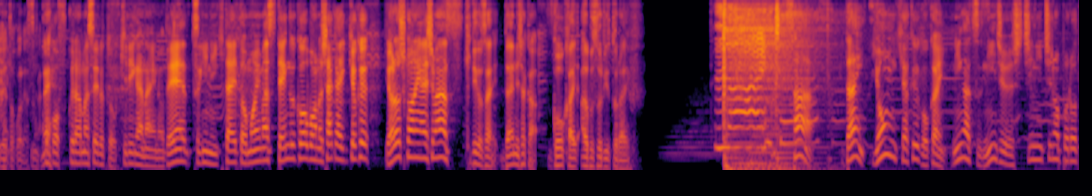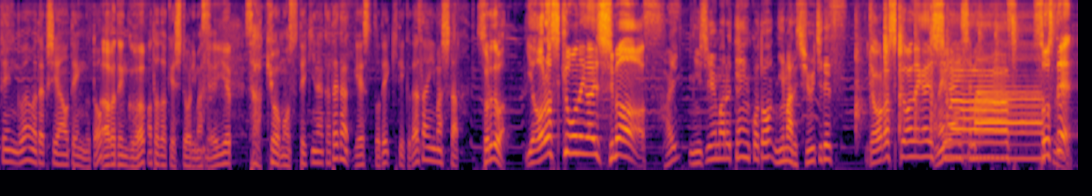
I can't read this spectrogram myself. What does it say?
いうところですかね。ここ膨らませるとキリがないので次に行きたいと思います。天狗工房の社会一曲よろしくお願いします。聞いてください。第二社科豪快アブソリュートライフ。さあ第405回2月27日のプロ天狗は私青天狗と赤天狗は？お届けしております。いえいえさあ今日も素敵な方がゲストで来てくださいました。それではよろしくお願いします。はい、二重丸天こと二丸周一です。よろしくお願いします。お願いします。そして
